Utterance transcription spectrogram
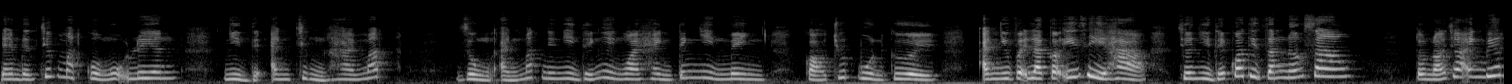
đem đến trước mặt của ngụ liên. Nhìn thấy anh chừng hai mắt. Dùng ánh mắt như nhìn thấy người ngoài hành tinh nhìn mình, có chút buồn cười. Anh như vậy là có ý gì hả? Chưa nhìn thấy qua thịt rắn nướng sao? Tôi nói cho anh biết,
